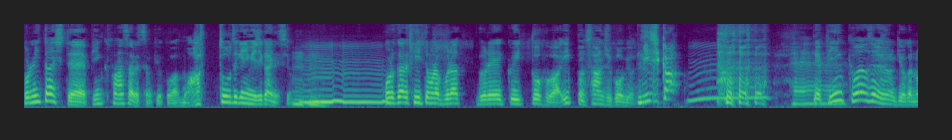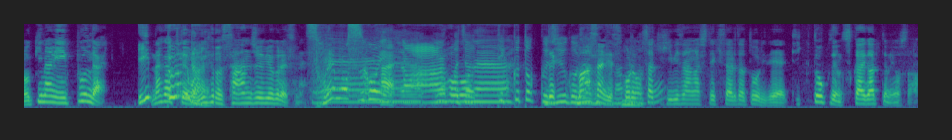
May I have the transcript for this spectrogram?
それに対してピンクパンサーレスの曲はもう圧倒的に短いんですよ。うんううん。んこれから聞いてもらうブラブレイクイットオフは1分35秒です。短っ。で、ピンクパンサーレスの曲は軒並み1分台。長くても台2分30秒ぐらいですね。それもすごいはい。なるほどね。やっぱじゃあ TikTok15 で秒まさにです。これもさっき日比さんが指摘された通りで、TikTok での使い勝手の良さ、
